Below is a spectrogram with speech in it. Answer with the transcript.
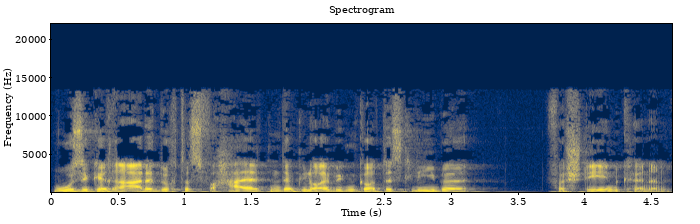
wo sie gerade durch das Verhalten der gläubigen Gottes Liebe verstehen können.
